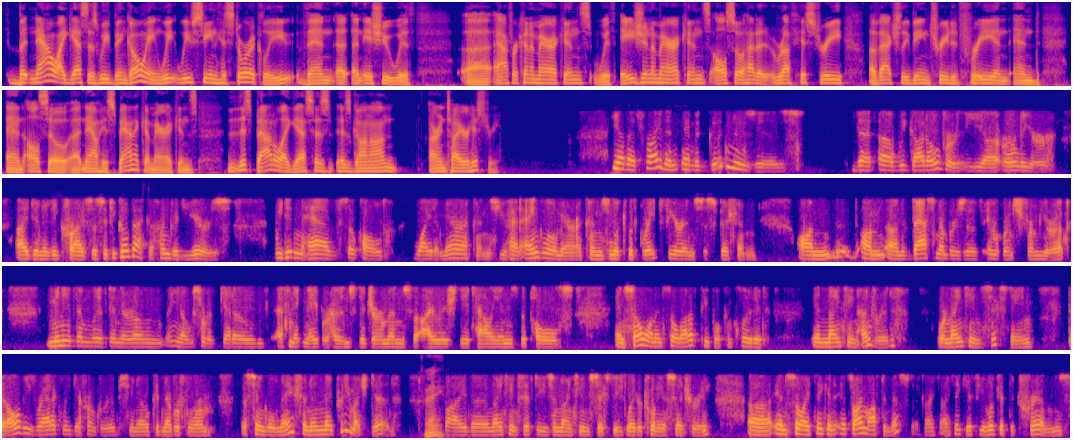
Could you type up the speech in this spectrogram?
but now I guess as we've been going, we we've seen historically then a, an issue with uh, African Americans, with Asian Americans, also had a rough history of actually being treated free, and and and also uh, now Hispanic Americans. This battle, I guess, has has gone on our entire history. Yeah, that's right. And, and the good news is that uh, we got over the uh, earlier identity crisis. If you go back a hundred years, we didn't have so-called white Americans. You had Anglo Americans looked with great fear and suspicion on, on on vast numbers of immigrants from Europe. Many of them lived in their own, you know, sort of ghetto ethnic neighborhoods: the Germans, the Irish, the Italians, the Poles, and so on. And so, a lot of people concluded in 1900 or 1916 that all of these radically different groups, you know, could never form a single nation, and they pretty much did Right. by the 1950s and 1960s, later 20th century. Uh, and so I think, and so I'm optimistic. I, I think if you look at the trends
